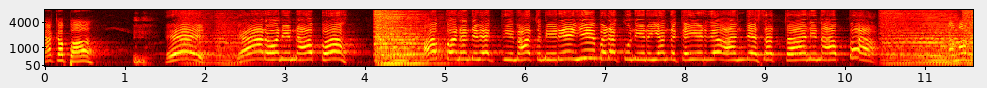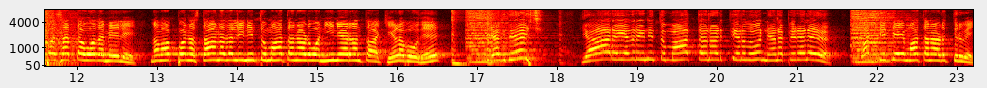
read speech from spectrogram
ಯಾಕಪ್ಪ? ಏ ಯಾರೋ ನಿನ್ನ ಅಪ್ಪ? ಅಪ್ಪ ನಂದ ವ್ಯಕ್ತಿ ಮಾತು ಮೀರಿ ಈ ಬಡಕು ನೀನು ಎಂದ ಕೈ ಹಿಡಿದು ಅಂದೆ ಸತ್ತ ನಿನ್ನ ಅಪ್ಪ. ನಮ್ಮಪ್ಪ ಸತ್ತ ಹೋದ ಮೇಲೆ ನಮ್ಮಪ್ಪನ ಸ್ಥಾನದಲ್ಲಿ ನಿಂತು ಮಾತನಾಡುವ ನೀನ್ಯಾರಂತ ಕೇಳಬಹುದೇ? ಜಗದೀಶ್ ಯಾರ ಎದುರು ನಿಂತು ಮಾತನಾಡ್ತಿ ಅನ್ನೋದು ನೆನಪಿರಲಿ. ಗೊತ್ತಿದ್ದೇ ಮಾತನಾಡುತ್ತಿರುವೆ.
